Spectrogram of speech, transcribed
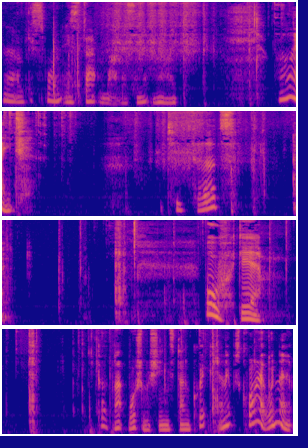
Now this one is that one, isn't it? Right. Right. Two thirds. Oh dear. God, that washing machine's done quick. And it was quiet, wasn't it?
